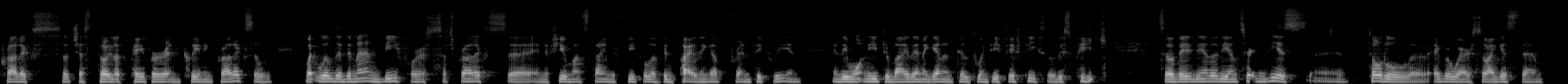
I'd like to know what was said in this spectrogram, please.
products such as toilet paper and cleaning products. So, what will the demand be for such products uh, in a few months' time if people have been piling up frantically and, and they won't need to buy them again until 2050, so to speak? So, the, you know, the uncertainty is uh, total uh, everywhere. So, I guess um,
